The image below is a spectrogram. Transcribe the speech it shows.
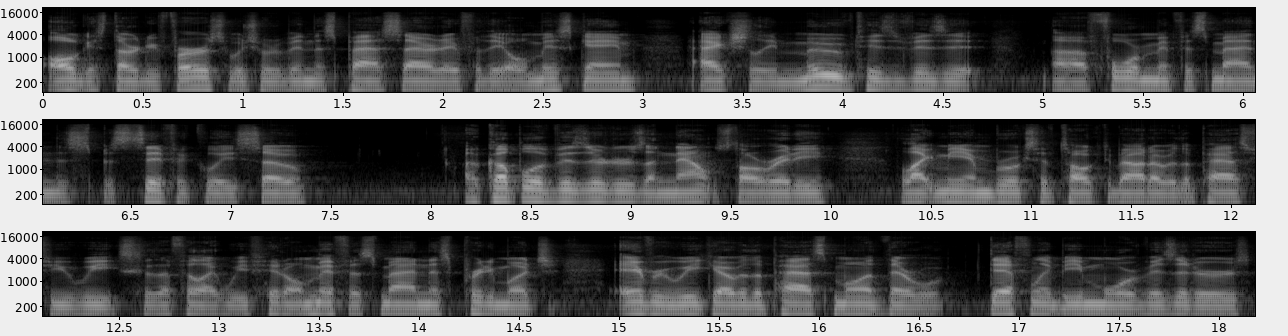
August 31st, which would have been this past Saturday for the Ole Miss game, actually moved his visit uh, for Memphis Madness specifically. So a couple of visitors announced already, like me and Brooks have talked about over the past few weeks, because I feel like we've hit on Memphis Madness pretty much every week over the past month. There definitely be more visitors.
